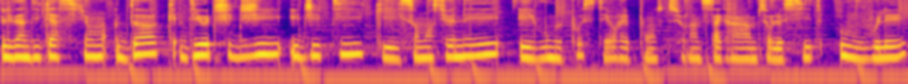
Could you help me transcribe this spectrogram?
Les indications DOC, DOCG, EGT qui sont mentionnées et vous me postez aux réponses sur Instagram, sur le site où vous voulez.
